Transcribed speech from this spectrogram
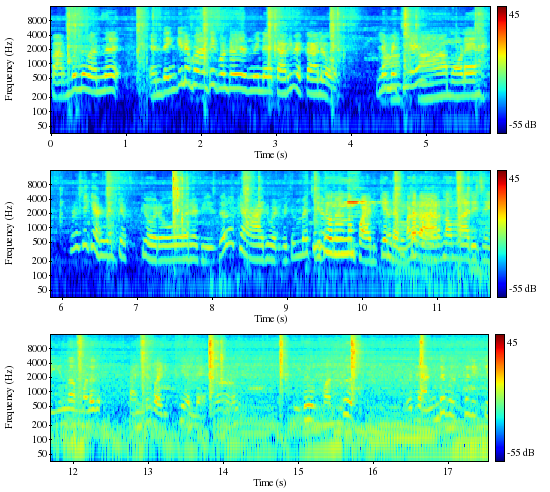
പറമ്പിന്ന് വന്ന് എന്തെങ്കിലും മാറ്റി കൊണ്ട് പിന്നെ കറി വെക്കാലോ. ഇല്ല മച്ചിയെ ആ മോളെ. അങ്ങനത്തെ ഒക്കെ ഓരോരോ ഇതൊക്കെ ആര് പഠിപ്പിച്ചു ഇതൊന്നും പഠിക്കണ്ട. നമ്മളെ കാരണവന്മാര് ചെയ്യുന്ന നമ്മൾ കണ്ട് പഠിക്കല്ലേ ഇത് പത്ത് രണ്ട് വിത്ത് കിട്ടി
